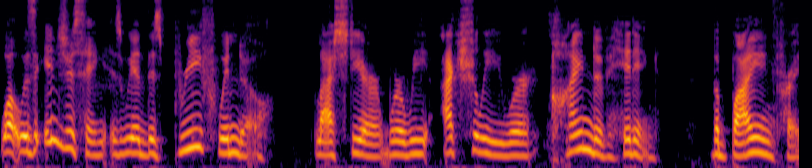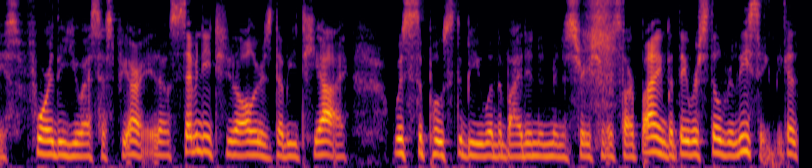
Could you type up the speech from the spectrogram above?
what was interesting is we had this brief window last year where we actually were kind of hitting the buying price for the US SPR. You know, $72 WTI was supposed to be when the Biden administration would start buying, but they were still releasing because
